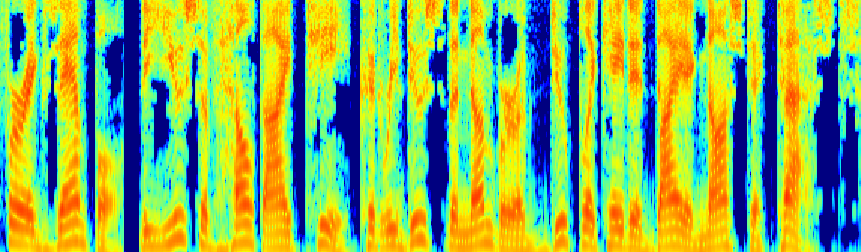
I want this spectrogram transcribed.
For example, the use of health IT could reduce the number of duplicated diagnostic tests.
